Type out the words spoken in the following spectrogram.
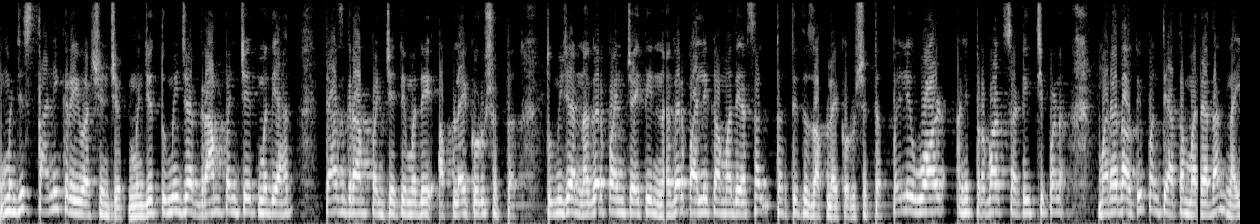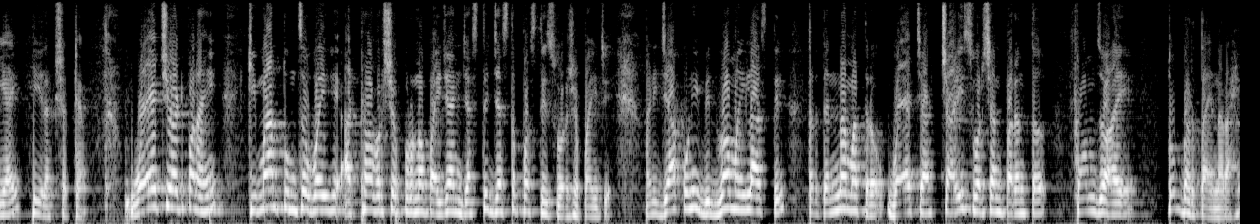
म्हणजे स्थानिक रहिवाशांची अट. म्हणजे तुम्ही ज्या ग्रामपंचायतमध्ये आहात त्याच ग्रामपंचायतीमध्ये अप्लाय करू शकतात. तुम्ही ज्या नगरपंचायती नगरपालिकामध्ये असाल तर तिथेच अप्लाय करू शकतात. पहिले वॉर्ड आणि प्रभागसाठीची पण मर्यादा होती पण ती आता मर्यादा नाही आहे ही लक्षात ठेवा. वयाची अट पण आहे किमान तुमचं वय हे अठरा वर्ष पूर्ण पाहिजे आणि जास्तीत जास्त पस्तीस वर्ष पाहिजे. आणि ज्या कोणी विधवा महिला असतील तर त्यांना मात्र वयाच्या चाळीस वर्षांपर्यंत फॉर्म जो आहे तो भरता येणार आहे.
